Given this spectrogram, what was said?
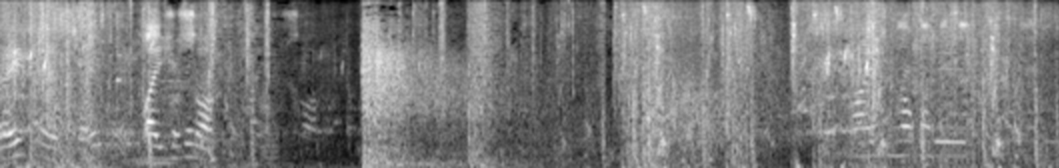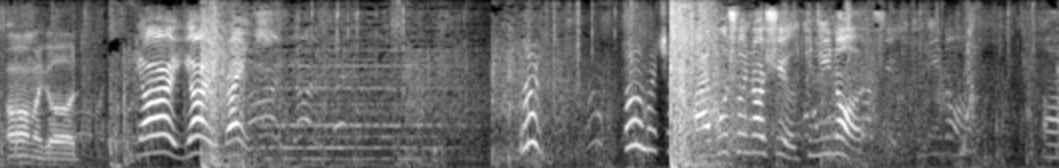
Right? Right? Like, you suck. I need some help, my dude. Oh my god. Yo, yo, race. No. Oh my child. I have literally no shield. Can you not? Uh,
